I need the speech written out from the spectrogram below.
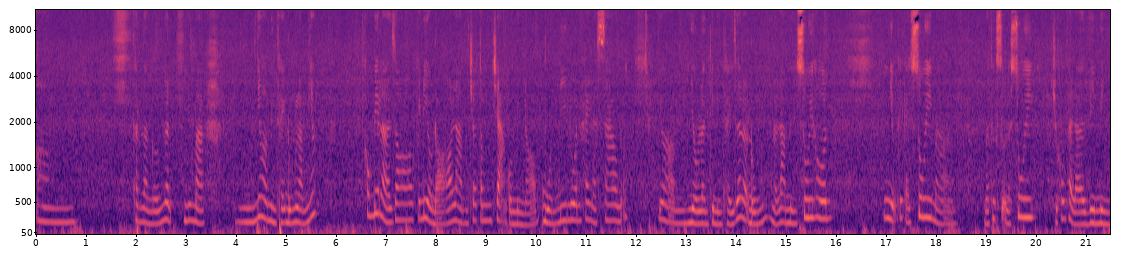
Um, thật là ngớ ngẩn. Nhưng mà nhưng mà mình thấy đúng lắm nhá. Không biết là do cái điều đó làm cho tâm trạng của mình nó buồn đi luôn hay là sao nữa. Nhưng mà nhiều lần thì mình thấy rất là đúng. Nó làm mình xui hơn. Những cái cái xui mà nó thực sự là xui chứ không phải là vì mình.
